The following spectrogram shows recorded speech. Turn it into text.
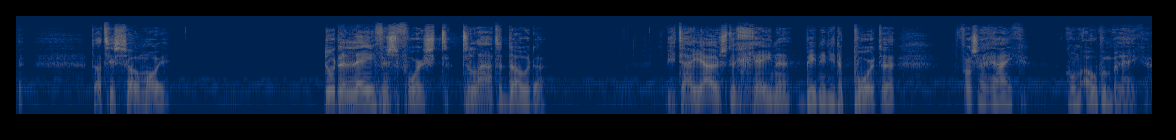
Dat is zo mooi. Door de levensvorst te laten doden, liet hij juist degene binnen die de poorten van zijn rijk kon openbreken.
